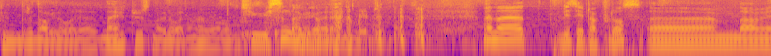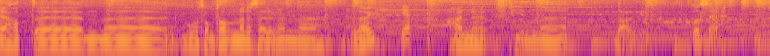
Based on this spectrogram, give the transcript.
100 dager i året. Nei, 1000 dager i året. Det er vel- Tusen dager i året. Men uh, vi sier takk for oss. Uh, da har vi hatt en eh, god samtale med reserven i dag. Yep. Ha en fin dag videre. Kos dere.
